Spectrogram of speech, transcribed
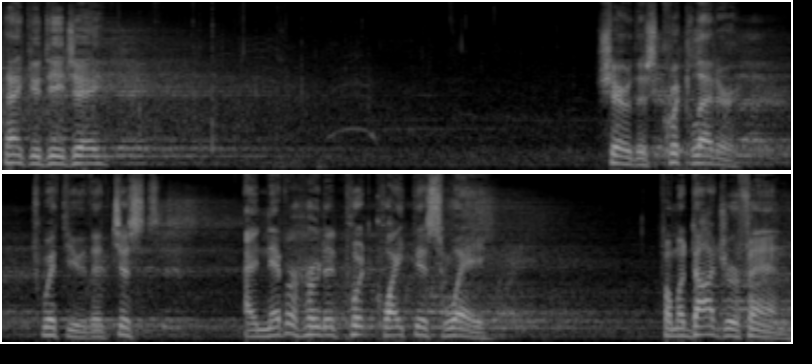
Thank you, DJ. Share this quick letter with you that just, I never heard it put quite this way from a Dodger fan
